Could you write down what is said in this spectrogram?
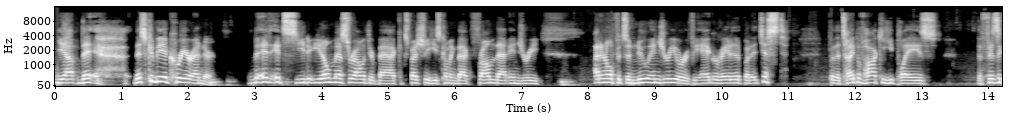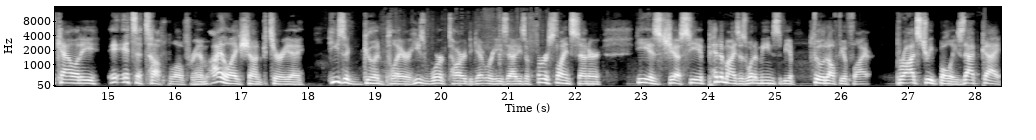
Yeah, they, this could be a career ender. It, it's you, you don't mess around with your back, especially he's coming back from that injury. I don't know if it's a new injury or if he aggravated it, but it just for the type of hockey he plays, the physicality, it, it's a tough blow for him. I like Sean Couturier. He's a good player. He's worked hard to get where he's at. He's a first line center. He is just he epitomizes what it means to be a Philadelphia Flyer. Broad Street Bullies, that guy.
